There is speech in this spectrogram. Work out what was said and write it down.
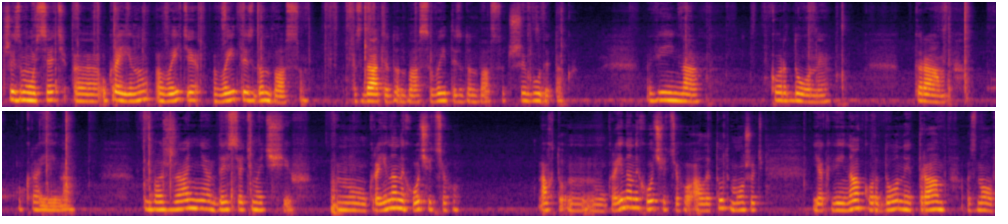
Чи змусять е, Україну вийти, вийти з Донбасу? Здати Донбас, вийти з Донбасу? Чи буде так? Війна, кордони, Трамп, Україна. Бажання 10 мечів. Ну, Україна не хоче цього. А хто? Ну, Україна не хоче цього, але тут можуть, як війна, кордони, Трамп, знов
